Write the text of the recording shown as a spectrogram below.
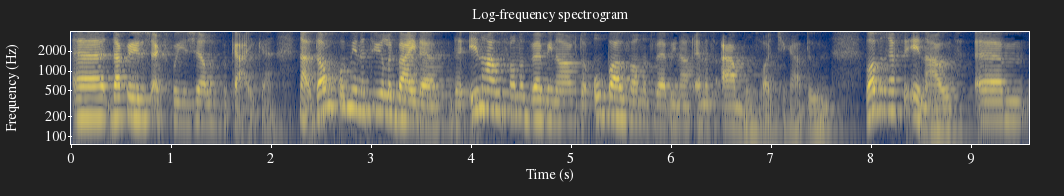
Uh, daar kun je dus echt voor jezelf bekijken. Nou, dan kom je natuurlijk bij de, de inhoud van het webinar, de opbouw van het webinar en het aanbod wat je gaat doen. Wat betreft de inhoud, um,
